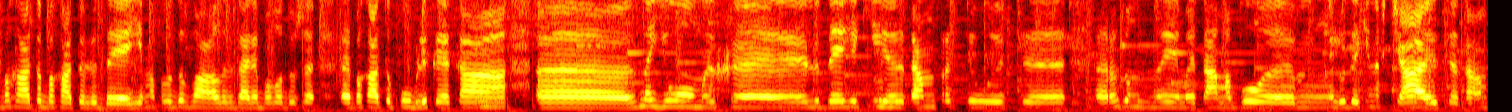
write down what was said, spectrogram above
багато багато людей. Їм аплодували. В залі було дуже е, багато публіки, яка е, знайомих е, людей, які Мгм. там працюють е, разом з ними, там або е, м, люди, які навчаються. Там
